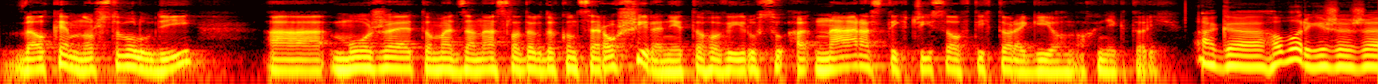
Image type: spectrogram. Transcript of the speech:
veľké množstvo ľudí a môže to mať za následok dokonca rozšírenie toho vírusu a nárast tých čísel v týchto regiónoch niektorých. Ak e, hovoríš, že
